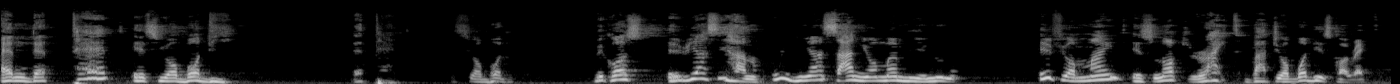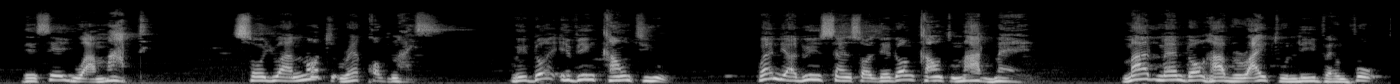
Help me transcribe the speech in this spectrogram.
And the third is your body. The third is your body. Because if your mind is not right, but your body is correct, they say you are mad. So you are not recognized. We don't even count you. When they are doing census, they don't count madmen. Madmen don't have right to live and vote.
